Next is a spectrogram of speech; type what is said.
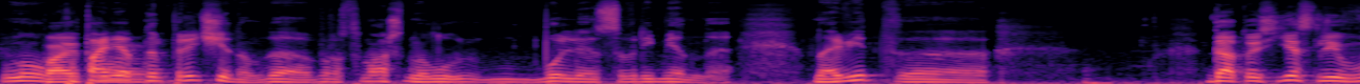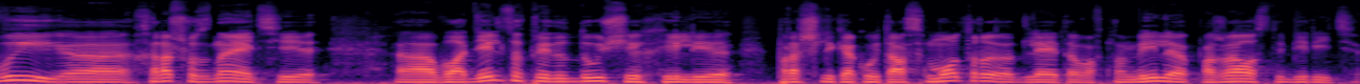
Ну, Поэтому- по понятным причинам, да. Просто машина более современная. На вид э, Да, то есть если вы э, хорошо знаете владельцев предыдущих или прошли какой-то осмотр для этого автомобиля, пожалуйста, берите.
